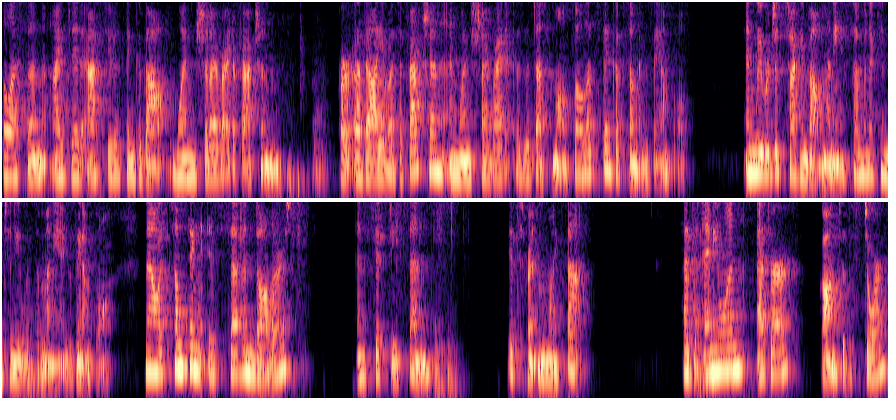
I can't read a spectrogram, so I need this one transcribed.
the lesson, I did ask you to think about when should I write a fraction or a value as a fraction and when should I write it as a decimal. So let's think of some examples. And we were just talking about money, so I'm going to continue with the money example. Now, if something is $7.50, it's written like that. Has anyone ever gone to the store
